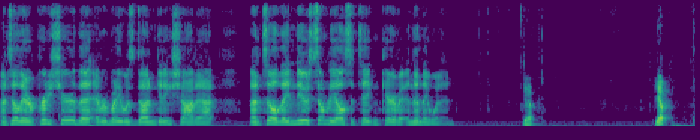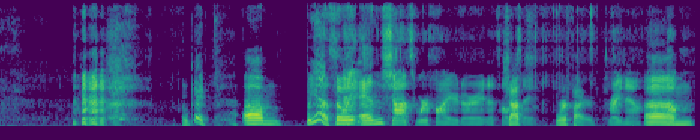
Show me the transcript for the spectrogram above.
until they were pretty sure that everybody was done getting shot at. Until they knew somebody else had taken care of it, and then they went in. Yep. Yep. okay. Um. But yeah, so it ends. Shots were fired. All right, that's all I'm Shots saying were fired. right now. Um,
